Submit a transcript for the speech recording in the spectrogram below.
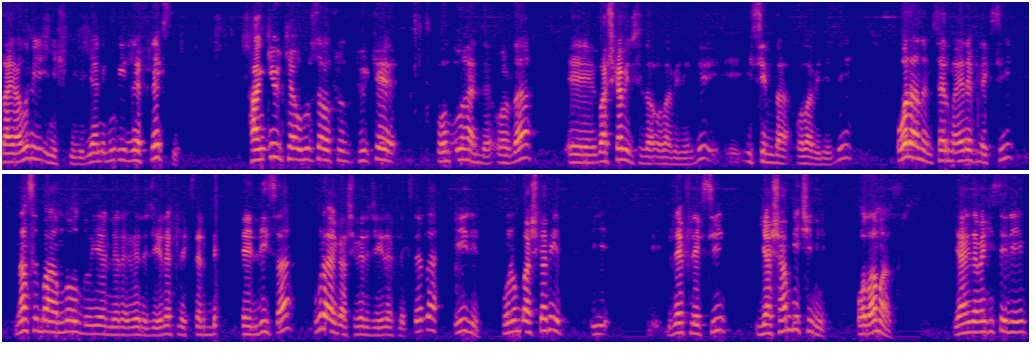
dayalı bir ilişkidir. Yani bu bir reflekstir. Hangi ülke olursa olsun Türkiye olduğu halde orada e, başka birisi de olabilirdi. E, isim de olabilirdi. Oranın sermaye refleksi nasıl bağımlı olduğu yerlere vereceği refleksler belliyse buraya karşı vereceği refleksler de iyidir. Bunun başka bir e, refleksi yaşam biçimi olamaz. Yani demek istediğim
